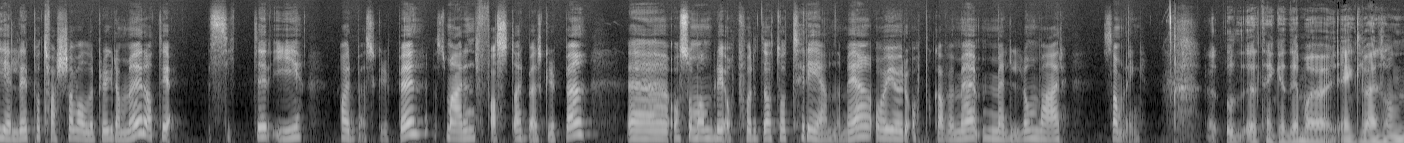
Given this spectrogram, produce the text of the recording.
gjelder på tvers av alle programmer at de sitter i arbeidsgrupper, som er en fast arbeidsgruppe, eh, og som man blir oppfordra til å trene med og gjøre oppgaver med mellom hver samling. Og jeg tenker Det må jo egentlig være en sånn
